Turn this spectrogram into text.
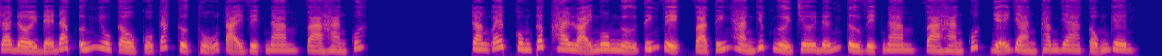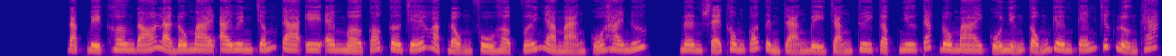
ra đời để đáp ứng nhu cầu của các cực thủ tại Việt Nam và Hàn Quốc. Trang web cung cấp hai loại ngôn ngữ tiếng Việt và tiếng Hàn giúp người chơi đến từ Việt Nam và Hàn Quốc dễ dàng tham gia cổng game. Đặc biệt hơn đó là domain iwin.kim có cơ chế hoạt động phù hợp với nhà mạng của hai nước, nên sẽ không có tình trạng bị chặn truy cập như các domain của những cổng game kém chất lượng khác.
